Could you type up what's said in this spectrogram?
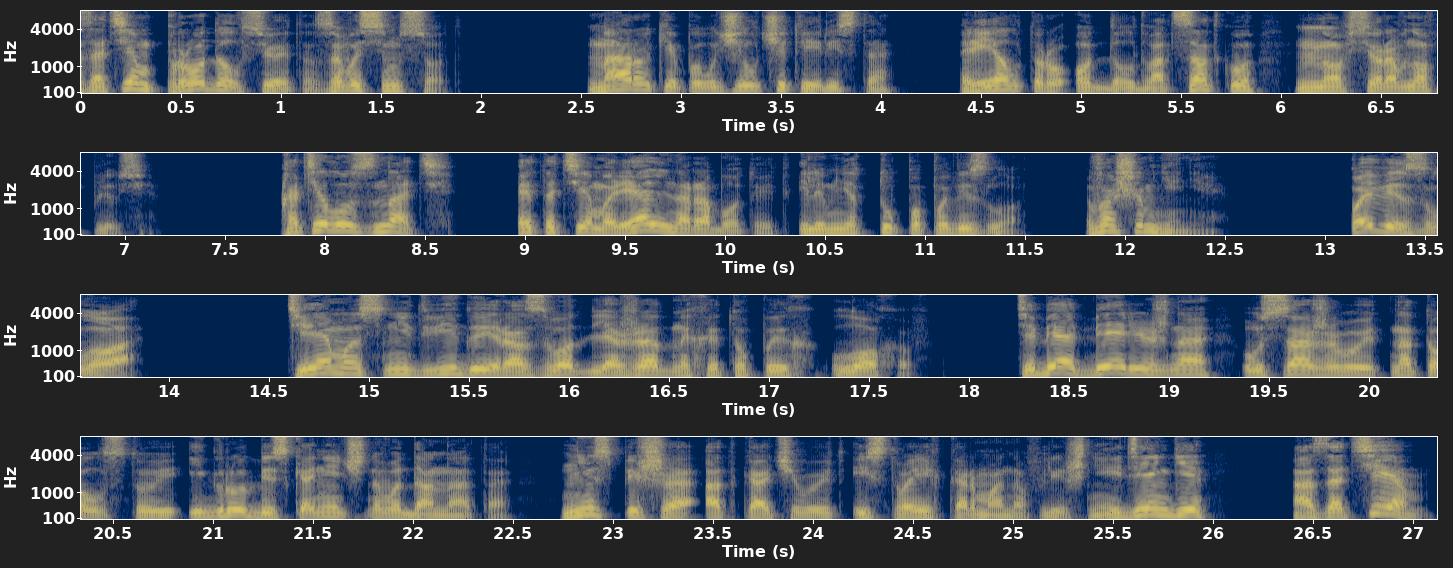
затем продал все это за 800. На руки получил 400. Риэлтору отдал двадцатку, но все равно в плюсе. Хотел узнать, эта тема реально работает или мне тупо повезло? Ваше мнение? Повезло, Тема с недвигой развод для жадных и тупых лохов. Тебя бережно усаживают на толстую игру бесконечного доната, не спеша откачивают из твоих карманов лишние деньги, а затем,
